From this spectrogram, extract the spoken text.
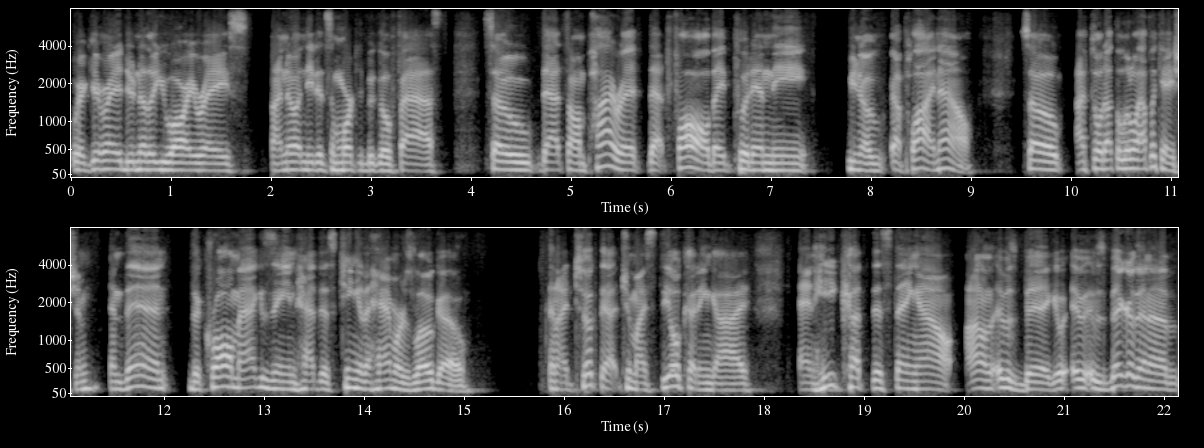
We are getting ready to do another URI race. I know it needed some work to go fast. So that's on Pirate that fall they put in the you know apply now. So I filled out the little application and then the Crawl magazine had this King of the Hammers logo and I took that to my steel cutting guy, and he cut this thing out. I don't. It was big. It, it was bigger than a.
